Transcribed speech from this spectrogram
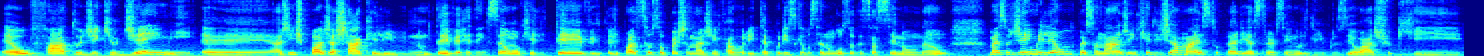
é o fato de que o Jamie, é, a gente pode achar que ele não teve a redenção ou que ele teve, ele pode ser o seu personagem favorito, é por isso que você não gostou dessa cena ou não, mas o Jamie, ele é um personagem que ele jamais estupraria a Cersei nos livros, e eu acho que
